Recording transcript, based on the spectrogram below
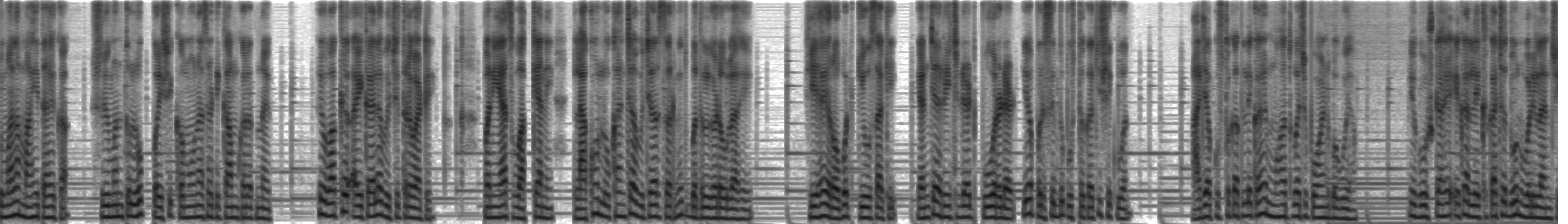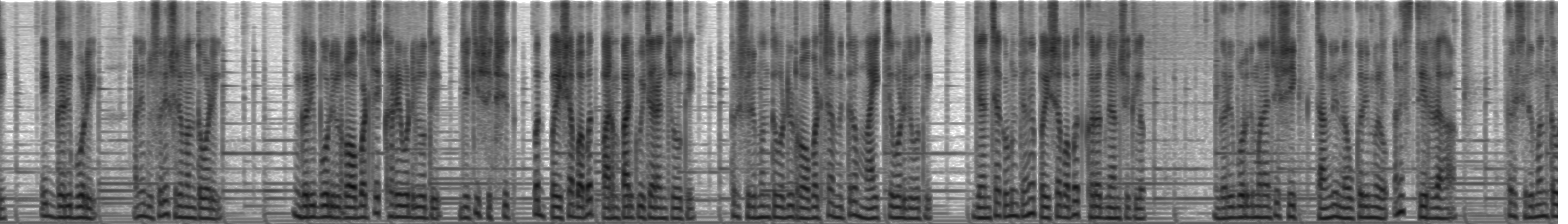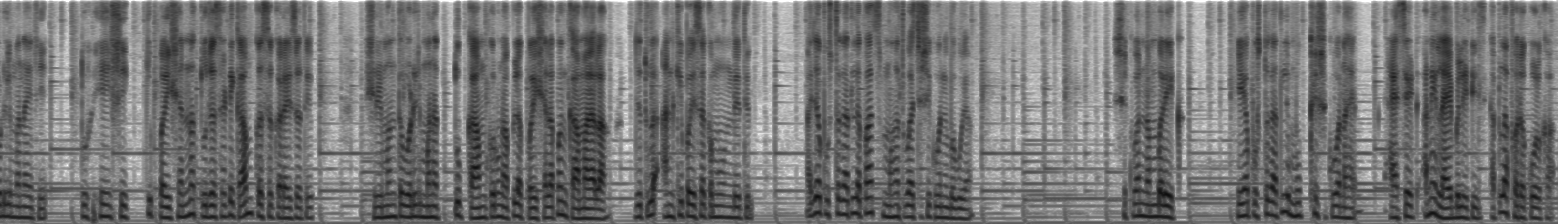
तुम्हाला माहीत आहे का? श्रीमंत लोक पैसे कमवण्यासाठी काम करत नाहीत. हे वाक्य ऐकायला विचित्र वाटेल पण याच वाक्याने लाखो लोकांच्या विचारसरणीत बदल घडवला आहे. ही आहे रॉबर्ट किओसाकी यांच्या रिच डॅड पुअर डॅड या प्रसिद्ध पुस्तकाची शिकवण. आज या पुस्तकातले काही महत्त्वाचे पॉईंट बघूया. ही गोष्ट आहे एका लेखकाच्या दोन वडिलांची एक गरीब वडील आणि दुसरे श्रीमंत वडील. गरीब वडील रॉबर्टचे खरे वडील होते जे की शिक्षित पण पैशाबाबत पारंपरिक विचारांचे होते. तर श्रीमंत वडील रॉबर्टच्या मित्र माईकचे वडील होते. ज्यांच्याकडून त्याने पैशाबाबत खरं ज्ञान शिकलं. गरीब वडील म्हणायचे शिक चांगली नोकरी मिळव आणि स्थिर राहा. तर श्रीमंत वडील म्हणायचे तू हे शिक की पैशांना तुझ्यासाठी काम कसं करायचं ते? श्रीमंत वडील म्हणत तू काम करून आपल्या पैशाला पण कामाला ला जे तुला आणखी पैसा कमवून देतील. आज या पुस्तकातल्या पाच महत्त्वाच्या शिकवणी बघूया. शिकवण नंबर एक हे या पुस्तकातली मुख्य शिकवण आहे ॲसेट आणि लायबिलिटीज यातला फरक ओळखा.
